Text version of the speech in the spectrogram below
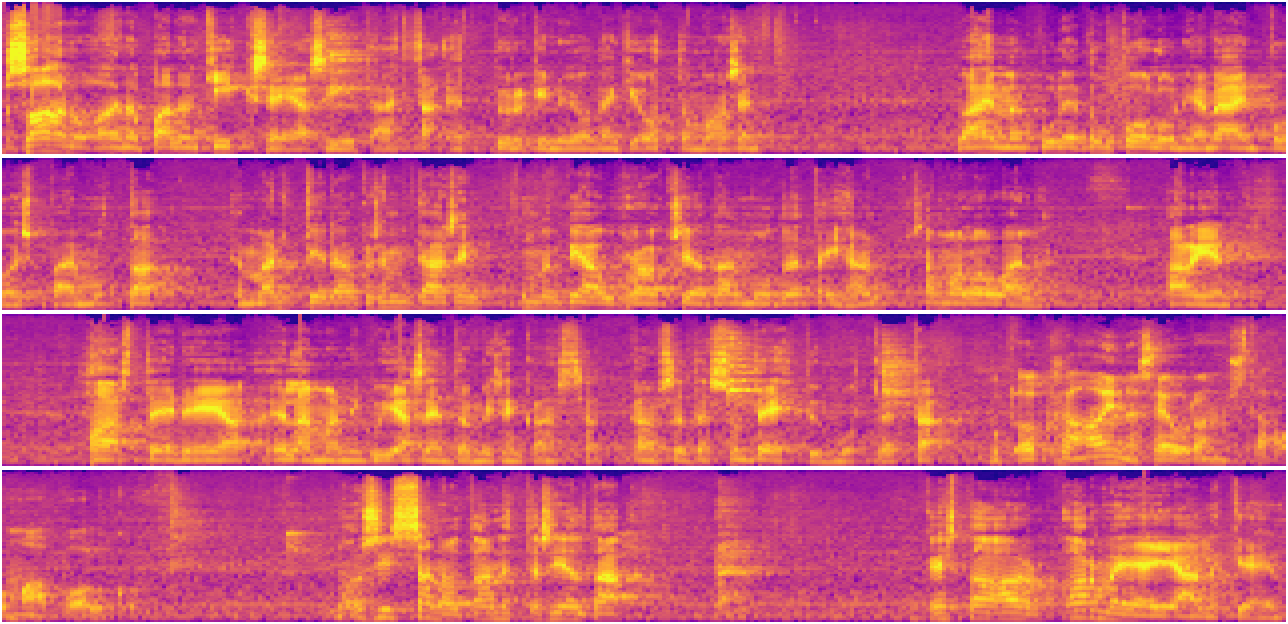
saanut aina paljon kiksejä siitä, että, että pyrkinyt jotenkin ottamaan sen vähemmän kuljetun polun ja näin poispäin, mutta en mä nyt tiedä, onko se mitään sen kummempia uhrauksia tai muuta, että ihan samalla lailla arjen haasteiden ja elämän niin kuin jäsentämisen kanssa, kanssa tässä on tehty. Mutta että, Mut onko sä aina seurannut sitä omaa polkua? No siis sanotaan, että sieltä oikeastaan ar- armeijan jälkeen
